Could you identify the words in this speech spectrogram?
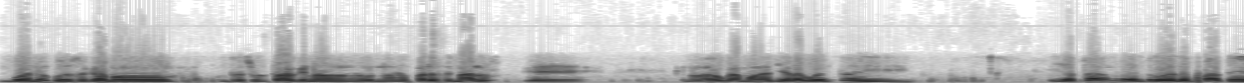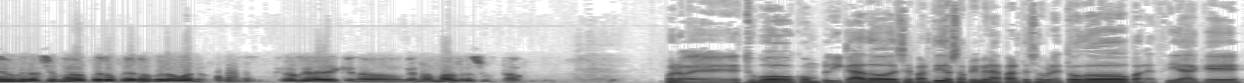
Bueno, pues sacamos un resultado que no, no, no nos parece malo, que, que nos la jugamos allí a la vuelta y, y ya está, hombre, dentro del empate hubiera sido mejor 0-0, pero bueno, creo que, que, no, que no es mal resultado. Bueno, eh, estuvo complicado ese partido, esa primera parte sobre todo, parecía que,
